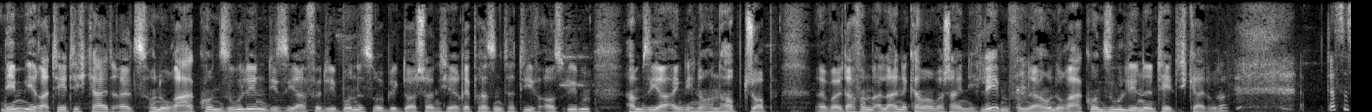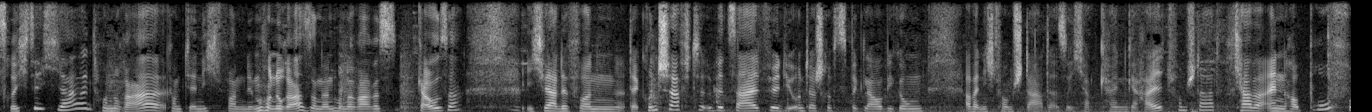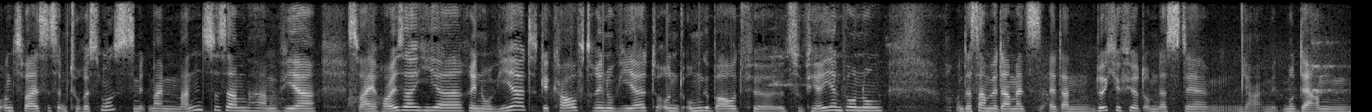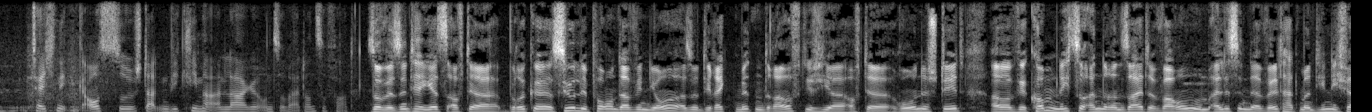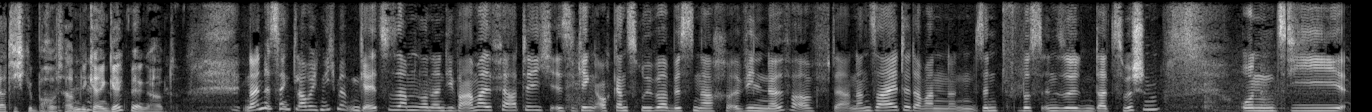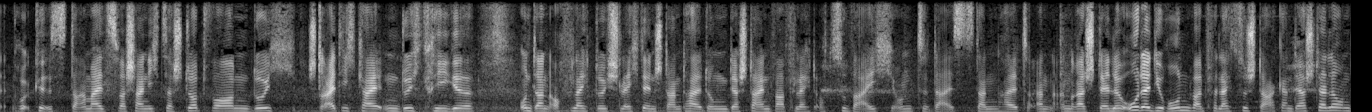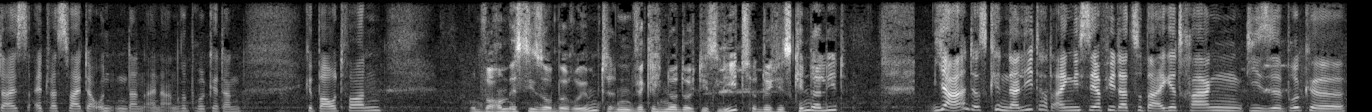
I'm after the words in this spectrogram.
Neben Ihrer Tätigkeit als Honorarkonsulin, die Sie ja für die Bundesrepublik Deutschland hier repräsentativ ausüben, haben Sie ja eigentlich noch einen Hauptjob, äh, weil davon alleine kann man wahrscheinlich nicht leben, von der Honorarkonsulinnen-Tätigkeit, oder? Das ist richtig, ja. Honorar kommt ja nicht von dem Honorar, sondern Honoraris Causa. Ich werde von der Kundschaft bezahlt für die Unterschriftsbeglaubigung, aber nicht vom Staat. Also ich habe kein Gehalt vom Staat. Ich habe einen Hauptberuf und zwar ist es im Tourismus. Mit meinem Mann zusammen haben wir zwei Häuser hier renoviert, gekauft, renoviert und umgebaut für, zu Ferienwohnungen. Und das haben wir damals äh, dann durchgeführt, um das der, ja, mit modernen Techniken auszustatten, wie Klimaanlage und so weiter und so fort. So, wir sind hier jetzt auf der Brücke Sur le Pont d'Avignon, also direkt mitten drauf, die hier auf der Rhone steht. Aber wir kommen nicht zur anderen Seite. Warum um alles in der Welt hat man die nicht fertig gebaut? Haben die kein Geld mehr gehabt? Nein, das hängt, glaube ich, nicht mit dem Geld zusammen, sondern die war mal fertig. Sie ging auch ganz rüber bis nach Villeneuve auf der anderen Seite. Da waren Sintflussinseln dazwischen. Und die Brücke ist damals wahrscheinlich zerstört worden durch Streitigkeiten, durch Kriege und dann auch vielleicht durch schlechte Instandhaltung. Der Stein war vielleicht auch zu weich und da ist es dann halt an anderer Stelle oder die Rhonen waren vielleicht zu stark an der Stelle und da ist etwas weiter unten dann eine andere Brücke dann gebaut worden. Und warum ist die so berühmt? Wirklich nur durch dieses Lied, durch dieses Kinderlied? Ja, das Kinderlied hat eigentlich sehr viel dazu beigetragen, diese Brücke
